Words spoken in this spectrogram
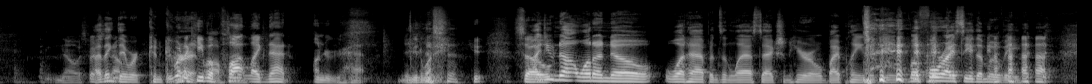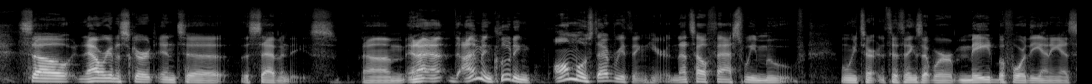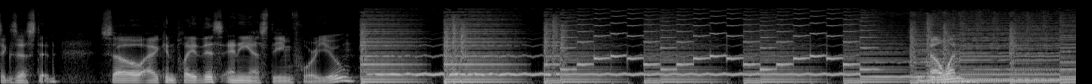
No, especially I think not- they were You want to concurrent keep a plot like that under your hat. You don't want to, so I do not want to know what happens in Last Action Hero by playing the game before I see the movie. So now we're going to skirt into the seventies, um, and I, I'm including almost everything here, and that's how fast we move when we turn to things that were made before the NES existed. So I can play this NES theme for you. No one.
